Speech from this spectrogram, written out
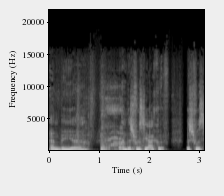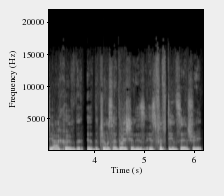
and the uh, and the Shvus Yaakov? The Shvus Yaakov, the, the Trumas Hadeshin is, is 15th century.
